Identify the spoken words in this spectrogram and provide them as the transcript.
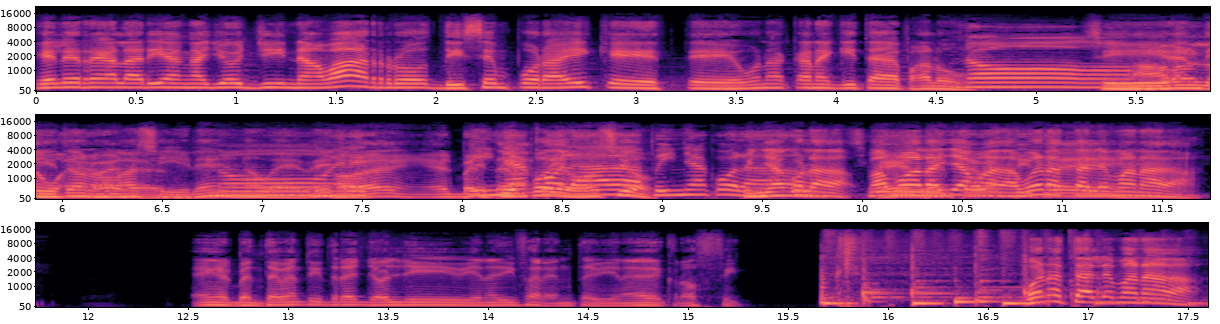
¿Qué le regalarían a Georgie Navarro? Dicen por ahí que este, una canequita de palo. No. Sí, Ah, bendito, no no bebe. vaciles, No, no, bebe. No, el 20 Piña colada, piña colada. Piña colada. Sí. Vamos a la llamada. 2023. Buenas tardes, manada. En el 2023 Georgie viene diferente, viene de CrossFit. Buenas tardes, manada.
